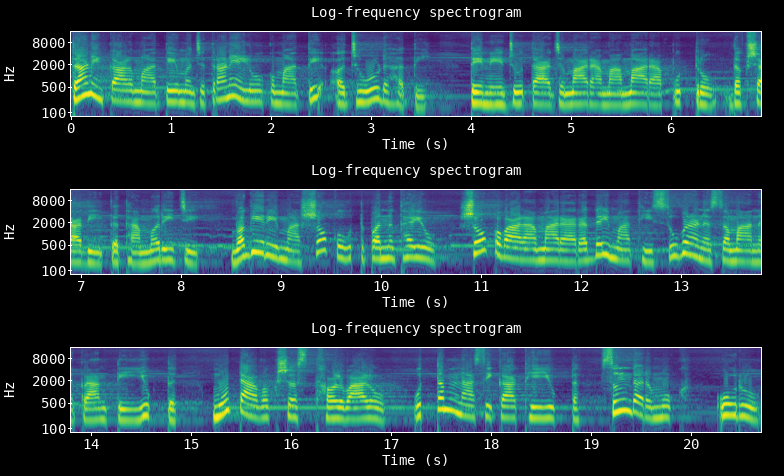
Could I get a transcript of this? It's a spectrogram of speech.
ત્રણેય કાળમાં તેમજ ત્રણેય લોકમાં તે અજોડ હતી. તેને જોતા જ મારામાં મારા પુત્રો, દક્ષાદી તથા મરીચી વગેરેમાં શોક ઉત્પન્ન થયો. શોકવાળા મારા હૃદયમાંથી સુવર્ણ સમાન ક્રાંતિયુક્ત મોટા વક્ષ સ્થળવાળો ઉત્તમ નાસિકાથી યુક્ત, સુંદર મુખ ઉરુ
